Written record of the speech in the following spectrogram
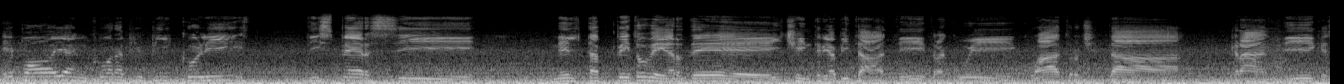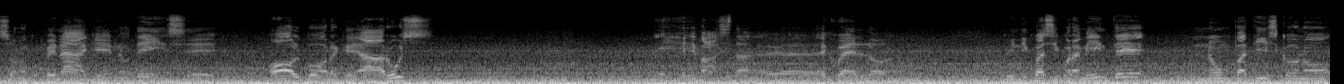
E poi ancora più piccoli dispersi nel tappeto verde i centri abitati tra cui quattro città grandi che sono Copenaghen, Odense, Aalborg e Aarhus. E, e basta, eh, è quello. Quindi qua sicuramente non patiscono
